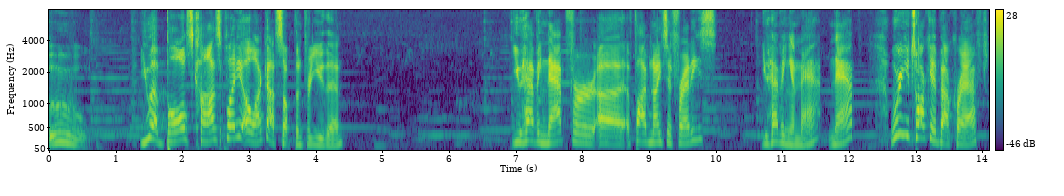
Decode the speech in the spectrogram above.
ooh you have balls cosplay? Oh, I got something for you then. You having nap for uh Five Nights at Freddy's? You having a nap? Nap? What are you talking about, Craft?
